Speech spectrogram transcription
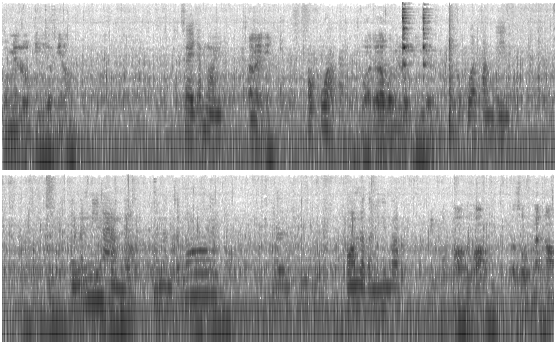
ว่าเป็นรถดีเด้อพี่น้อง ใส่จักหน่อย อะไรนี่ข้าวคั่วค่ะหัวเด้อว่าเป็นรถดีเด้อข้าวคั่วตำเองให้มันมีน้ำเลยมันน้ำจักหน้อยเออ หอมแล้วบัดนี้เห็นบ่มีหมกหมอกับวองผสมกันเนาะ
